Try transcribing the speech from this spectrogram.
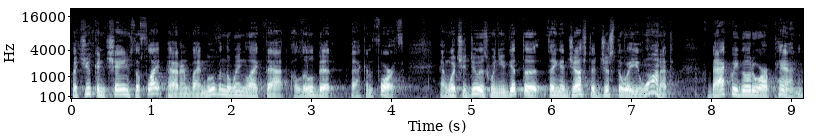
But you can change the flight pattern by moving the wing like that, a little bit back and forth. And what you do is when you get the thing adjusted just the way you want it, back we go to our pen,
